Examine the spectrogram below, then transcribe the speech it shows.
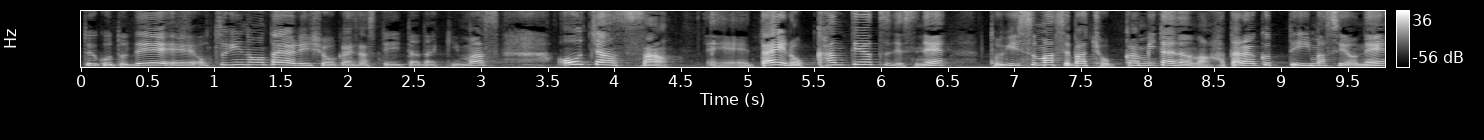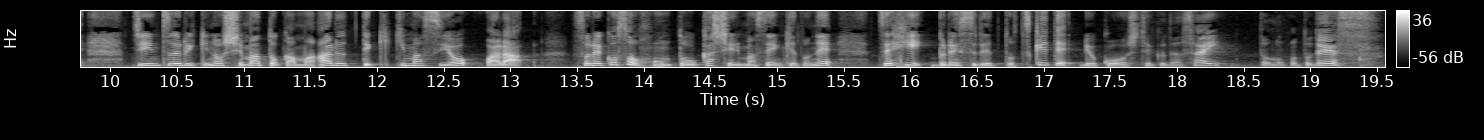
ということで、えーお次のお便り紹介させていただきます。おーちゃんさん、えー第6巻ってやつですね。研ぎ澄ませば直感みたいなのは働くって言いますよね。神通力の島とかもあるって聞きますよ。わら。それこそ本当か知りませんけどね。ぜひブレスレットつけて旅行してください。とのことです。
